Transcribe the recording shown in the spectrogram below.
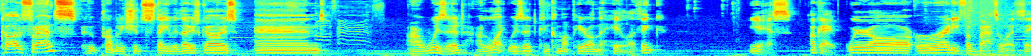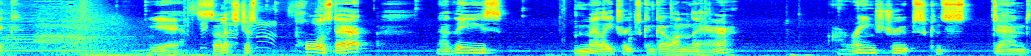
Karl Franz, who probably should stay with those guys. And our wizard, our light wizard, can come up here on the hill, I think. Yes. Okay, we are ready for battle, I think. Yeah, so let's just pause there. Now these melee troops can go on there. Our range troops can stand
